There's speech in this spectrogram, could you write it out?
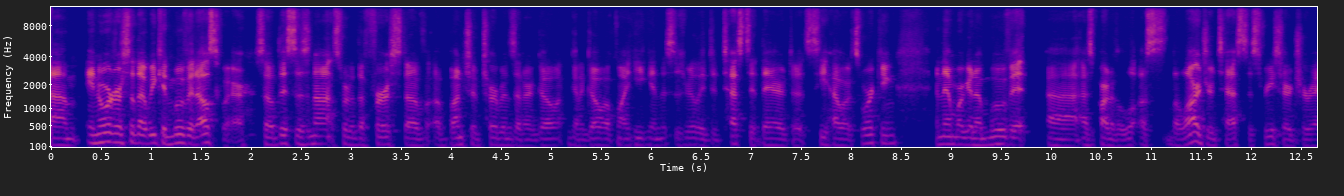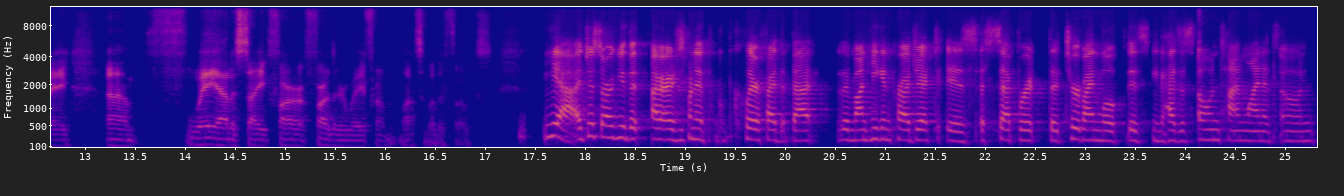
um, in order so that we can move it elsewhere. So this is not sort of the first of a bunch of turbines that are going to go up Monhegan. This is really to test it there to see how it's working. And then we're going to move it uh, as part of the, uh, the larger test, this research array, um, way out of sight, far farther away from lots of other folks. Yeah, I just argue that I just want to clarify that that the Monhegan project is a separate. The turbine will is you know has its own timeline, its own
